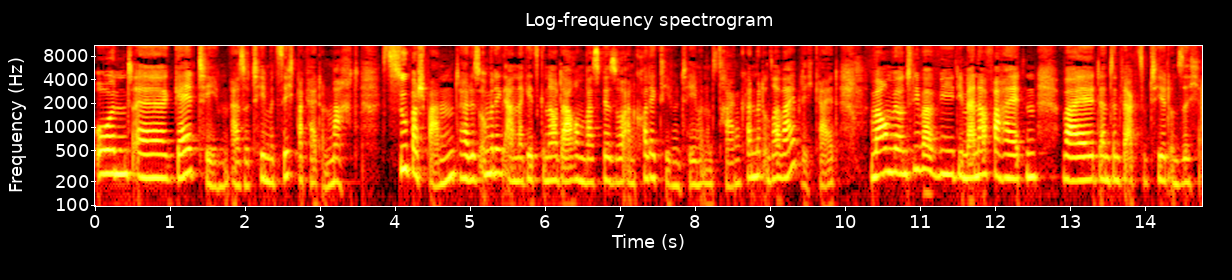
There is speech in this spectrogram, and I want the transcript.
Und äh, Geldthemen, also Themen mit Sichtbarkeit und Macht. Super spannend, hör dir es unbedingt an. Da geht es genau darum, was wir so an kollektiven Themen in uns tragen können mit unserer Weiblichkeit. Warum wir uns lieber wie die Männer verhalten, weil dann sind wir akzeptiert und sicher.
